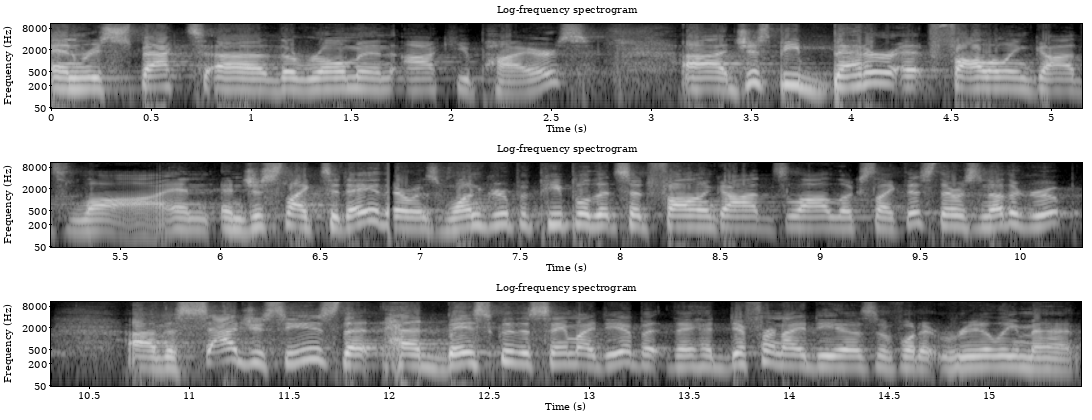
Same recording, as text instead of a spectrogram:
and respect uh, the Roman occupiers. Uh, just be better at following God's law. And, and just like today, there was one group of people that said following God's law looks like this. There was another group, uh, the Sadducees, that had basically the same idea, but they had different ideas of what it really meant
